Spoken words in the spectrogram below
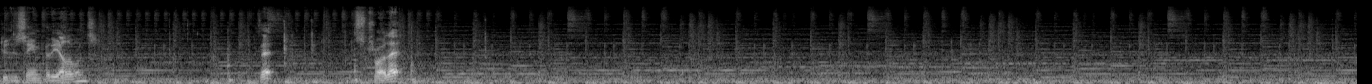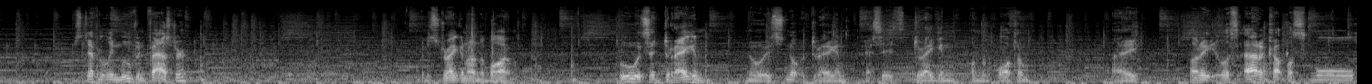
Do the same for the other ones. That. Let's try that. Definitely moving faster. But it's dragging on the bottom. Oh, it's a dragon. No, it's not a dragon. I it's dragon on the bottom. Aye. Alright, let's add a couple of small...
